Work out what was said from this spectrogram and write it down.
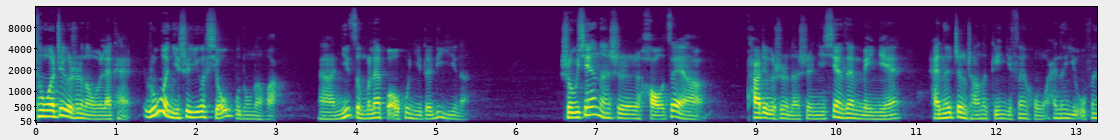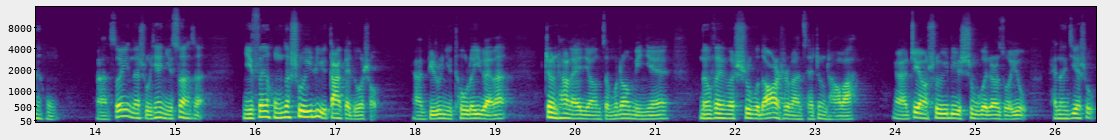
通过这个事呢，我们来看，如果你是一个小股东的话，啊，你怎么来保护你的利益呢？首先呢，是好在啊，他这个事呢，是你现在每年还能正常的给你分红，还能有分红，啊，所以呢，首先你算算，你分红的收益率大概多少啊？比如你投了一百万，正常来讲，怎么着每年能分个十五到二十万才正常吧？啊，这样收益率十五个点左右还能接受，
